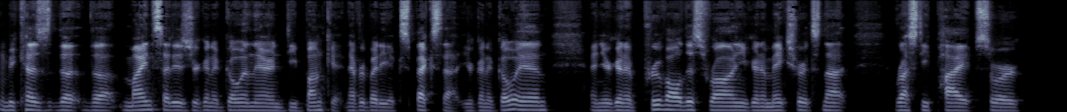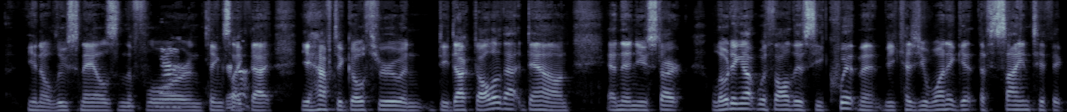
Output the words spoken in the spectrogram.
and because the the mindset is you're going to go in there and debunk it and everybody expects that you're going to go in and you're going to prove all this wrong you're going to make sure it's not rusty pipes or you know loose nails in the floor and things Yeah. like that you have to go through and deduct all of that down and then you start loading up with all this equipment because you want to get the scientific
